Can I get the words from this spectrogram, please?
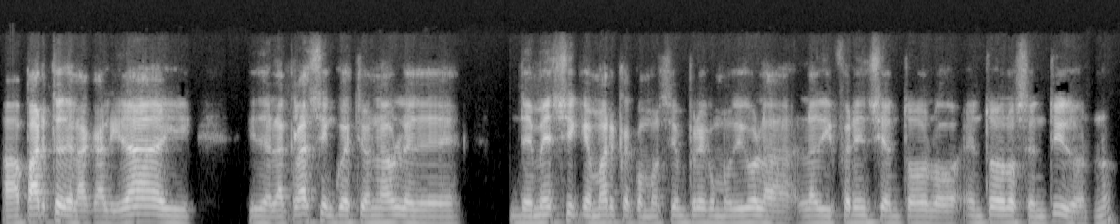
aparte de la calidad y, y de la clase incuestionable de, de Messi que marca, como siempre, como digo, la, la diferencia en, todo lo, en todos los sentidos. ¿no?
